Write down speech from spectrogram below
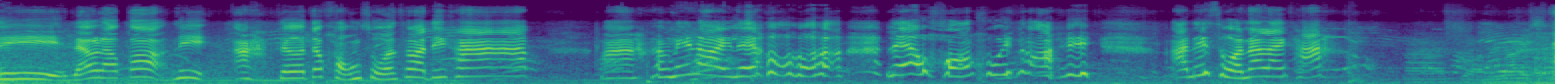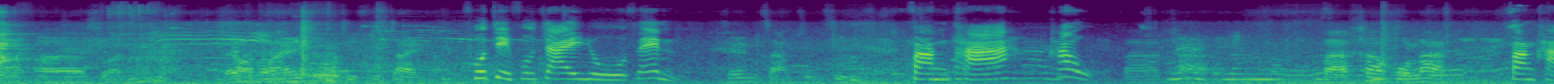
นี่แล้วเราก็นี่อะเจอเจ้าของสวนสวัสดีครับ มาทางนี้หน่อยเร็วเร็วขอคุยหน่อย อันนี้สวนอะไรคะอ่าสวนไร่เอ่อสวนดอกไม้ฟูจิฟูใจครับฟูจิฟูใจอยู่เส้นเส้น304ฝั่งขาเข้าปลาขาปลาข้าวโคราช ฝั่งขา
